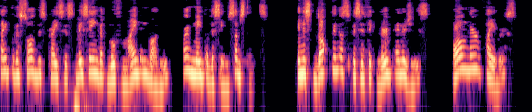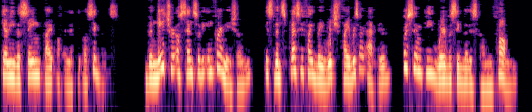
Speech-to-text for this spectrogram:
tried to resolve this crisis by saying that both mind and body are made of the same substance. In his doctrine of specific nerve energies, all nerve fibers carry the same type of electrical signals. The nature of sensory information is then specified by which fibers are active or simply where the signal is coming from.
